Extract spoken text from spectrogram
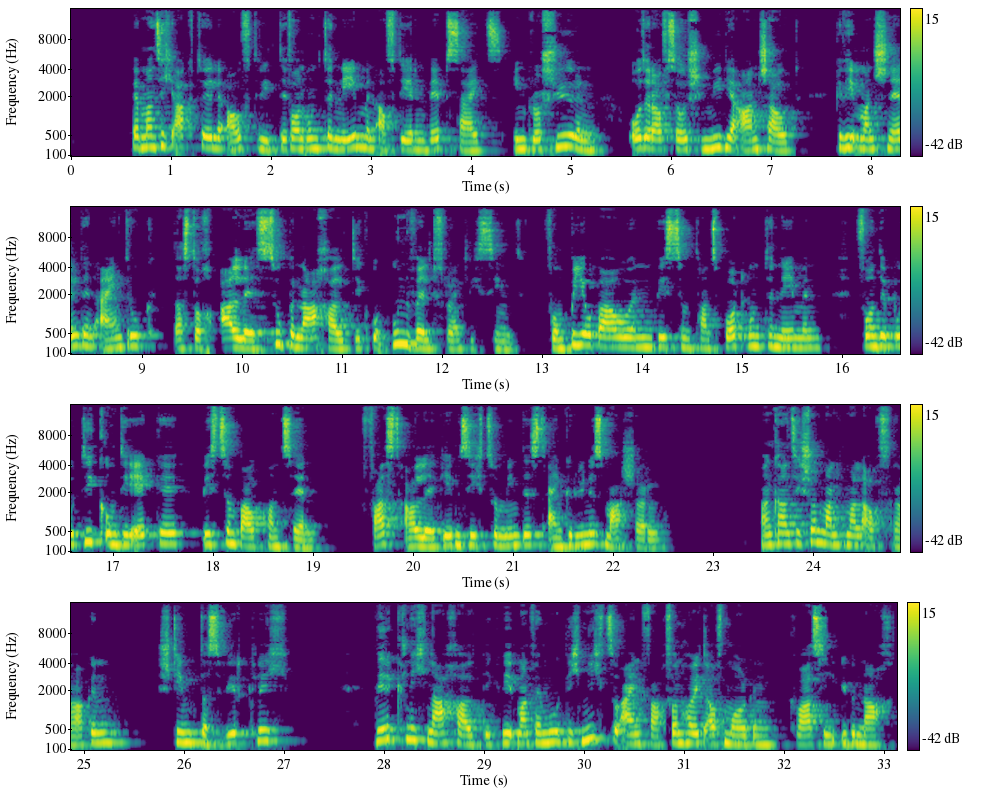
Wenn man sich aktuelle Auftritte von Unternehmen auf deren Websites, in Broschüren oder auf Social Media anschaut, gewinnt man schnell den Eindruck, dass doch alle super nachhaltig und umweltfreundlich sind. Vom Biobauern bis zum Transportunternehmen, von der Boutique um die Ecke bis zum Baukonzern. Fast alle geben sich zumindest ein grünes Mascherl. Man kann sich schon manchmal auch fragen, stimmt das wirklich? Wirklich nachhaltig wird man vermutlich nicht so einfach von heute auf morgen, quasi über Nacht.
